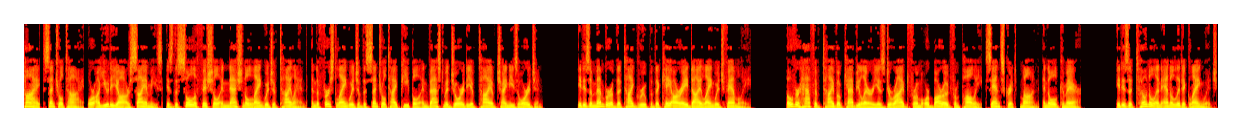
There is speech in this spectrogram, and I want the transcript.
Thai, Central Thai, or Ayutthaya or Siamese, is the sole official and national language of Thailand, and the first language of the Central Thai people and vast majority of Thai of Chinese origin. It is a member of the Thai group of the Kra Dai language family. Over half of Thai vocabulary is derived from or borrowed from Pali, Sanskrit, Mon, and Old Khmer. It is a tonal and analytic language.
